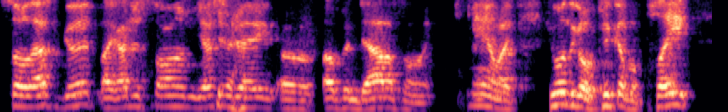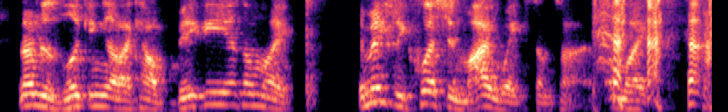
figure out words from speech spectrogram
so that's good. Like I just saw him yesterday uh, up in Dallas. I'm like, man, like he wanted to go pick up a plate, and I'm just looking at like how big he is. I'm like, it makes me question my weight sometimes. I'm like, I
